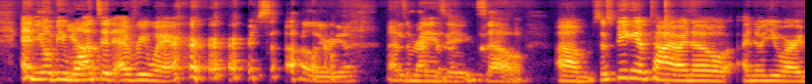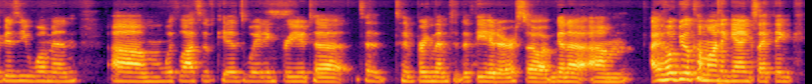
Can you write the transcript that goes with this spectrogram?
and you'll be yeah. wanted everywhere. so, Hilarious. That's exactly. amazing. So, um, so speaking of time, I know I know you are a busy woman um, with lots of kids waiting for you to to to bring them to the theater. So I'm gonna um, I hope you'll come on again because I think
